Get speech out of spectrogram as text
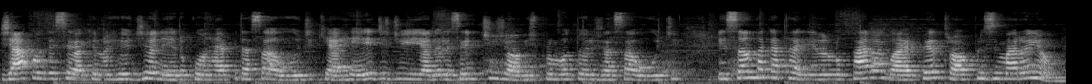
já aconteceu aqui no Rio de Janeiro com o Rap da Saúde, que é a rede de adolescentes e jovens promotores da saúde, em Santa Catarina, no Paraguai, Petrópolis e Maranhão.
